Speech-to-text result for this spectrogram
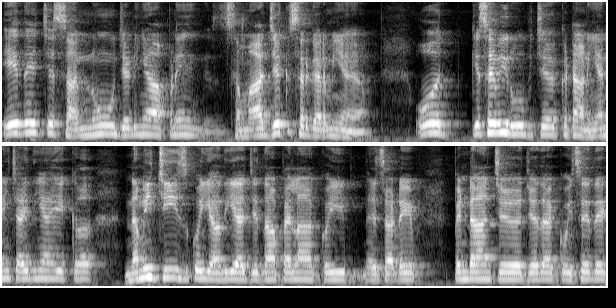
ਇਹਦੇ 'ਚ ਸਾਨੂੰ ਜਿਹੜੀਆਂ ਆਪਣੇ ਸਮਾਜਿਕ ਸਰਗਰਮੀਆਂ ਆ ਉਹ ਕਿਸੇ ਵੀ ਰੂਪ 'ਚ ਘਟਾਣੀਆਂ ਨਹੀਂ ਚਾਹੀਦੀਆਂ ਇੱਕ ਨਵੀਂ ਚੀਜ਼ ਕੋਈ ਆਉਂਦੀ ਹੈ ਜਿੱਦਾਂ ਪਹਿਲਾਂ ਕੋਈ ਸਾਡੇ ਪਿੰਡਾਂ 'ਚ ਜਿਹਦਾ ਕਿਸੇ ਦੇ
